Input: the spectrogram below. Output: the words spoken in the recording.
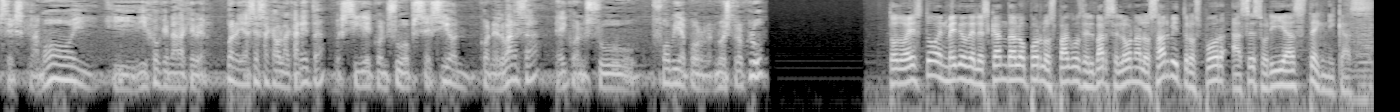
Se exclamó y, dijo que nada que ver. Bueno, ya se ha sacado la careta, pues sigue con su obsesión con el Barça, eh, con su fobia por nuestro club. Todo esto en medio del escándalo por los pagos del Barcelona a los árbitros por asesorías técnicas.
